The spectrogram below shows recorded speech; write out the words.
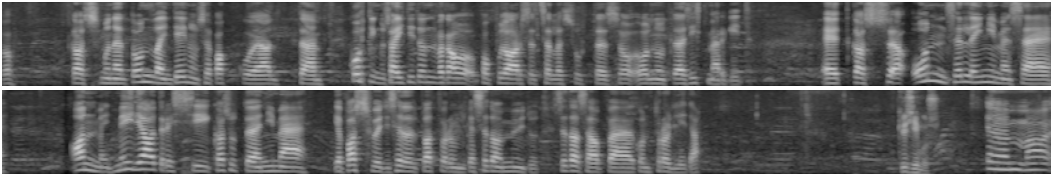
noh kas mõnelt online teenusepakkujalt, äh, kohtingusaidid on väga populaarsed selles suhtes olnud sihtmärgid et kas on selle inimese andmeid, meiliaadressi, kasutajanime ja password'i sellel platvormil, kas seda on müüdud, seda saab äh, kontrollida. küsimus äh, ma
